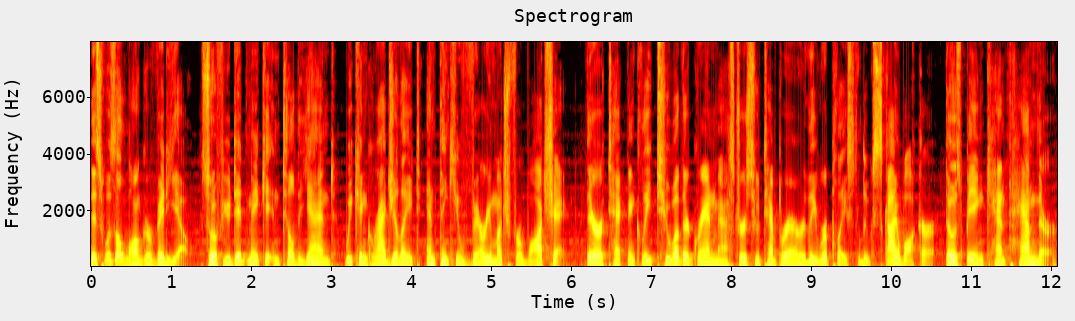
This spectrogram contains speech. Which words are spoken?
this was a longer video, so if you did make it until the end, we congratulate and thank you very much for watching. There are technically two other Grandmasters who temporarily replaced Luke Skywalker, those being Kenth Hamner,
